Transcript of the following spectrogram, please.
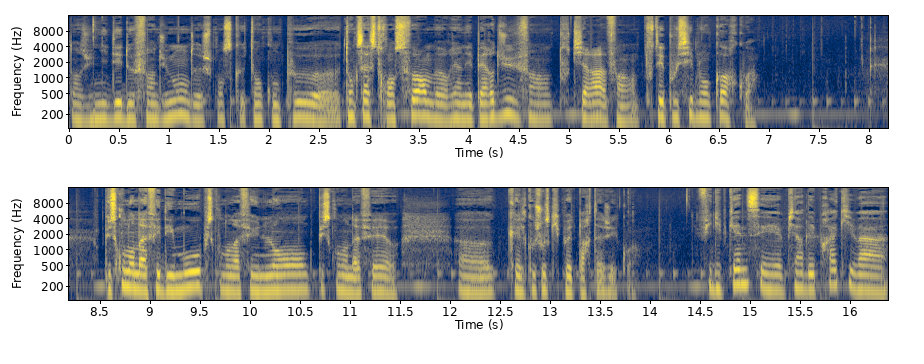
dans une idée de fin du monde. Je pense que tant qu'on peut, euh, tant que ça se transforme, rien n'est perdu. Enfin, tout ira, enfin, tout est possible encore, quoi. Puisqu'on en a fait des mots, puisqu'on en a fait une langue, puisqu'on en a fait euh, euh, quelque chose qui peut être partagé, quoi. Philippe Ken, c'est Pierre Desprats qui va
